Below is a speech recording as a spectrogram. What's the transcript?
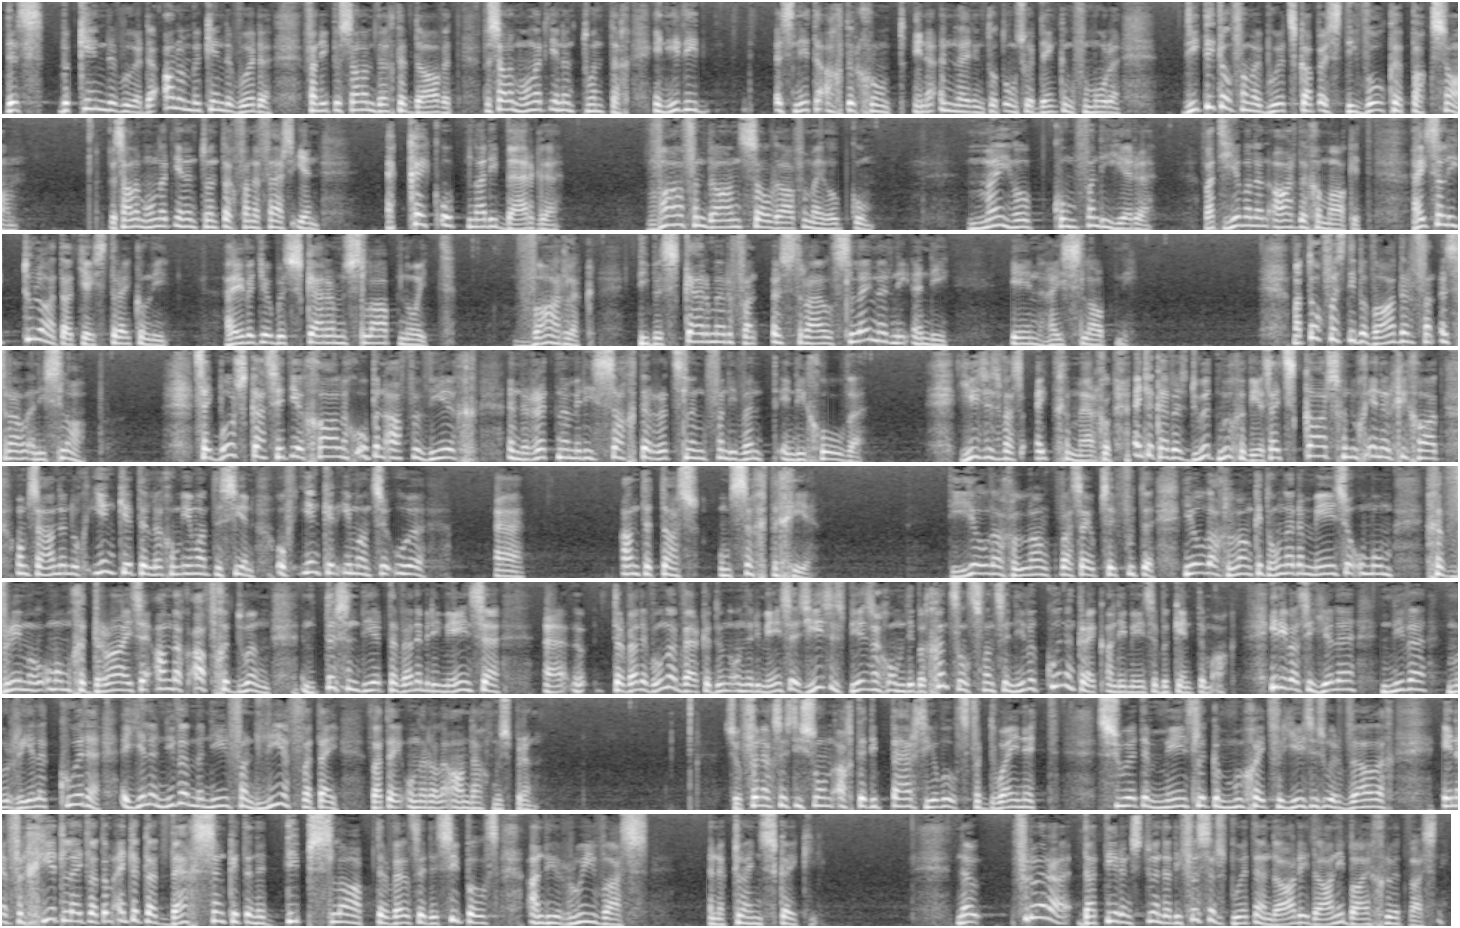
Dis bekende woorde, alombekende woorde van die psalmdigter Dawid, Psalm 121 en hierdie is net 'n agtergrond en 'n inleiding tot ons oordeenking vanmôre. Die titel van my boodskap is Die wolke pak saam. Psalm 121 van vers 1. Ek kyk op na die berge. Waarvandaan sal daar vir my hulp kom? My hulp kom van die Here wat hemel en aarde gemaak het. Hy sal nie toelaat dat jy struikel nie. Hy wat jou beskerm, slaap nooit. Waarlik, die beskermer van Israel slymer nie in nie en hy slaap nie. Maar tog was die bewaarder van Israel in die slaap. Sy borskas het egalig op en af beweeg in ritme met die sagte ritseling van die wind en die golwe. Jesus was uitgemergel. Eintlik hy was doodmoeg geweest. Hy het skaars genoeg energie gehad om sy hande nog een keer te lig om iemand te sien of een keer iemand se oë uh aan te tas om sig te gee. Die hele dag lank was hy op sy voete. Heel dag lank het honderde mense om hom gewrimmel, om hom gedraai, sy aandag afgedwing. Intussen deur terwyl hy met die mense uh, terwyl hy wonderwerke doen onder die mense, is Jesus besig om die beginsels van sy nuwe koninkryk aan die mense bekend te maak. Hierdie was 'n hele nuwe morele kode, 'n hele nuwe manier van leef wat hy wat hy onder hulle aandag moes bring. So vinnig soos die son agter die persheuwels verdwyn het, so het 'n menslike moegheid vir Jesus oorweldig en 'n vergeetlikheid wat hom eintlik laat wegsink het in 'n diep slaap terwyl sy disippels aan die roei was in 'n klein skuitjie. Nou, vroeëre daterings toon dat die vissersbote in daardie dae nie baie groot was nie.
